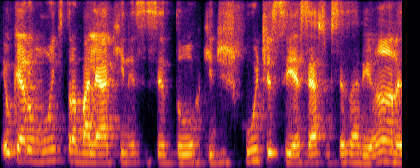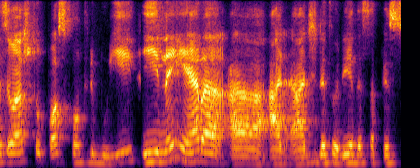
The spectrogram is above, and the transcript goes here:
eu quero muito trabalhar aqui nesse setor que discute esse excesso de cesarianas, eu acho que eu posso contribuir. E nem era a, a, a diretoria dessa pessoa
